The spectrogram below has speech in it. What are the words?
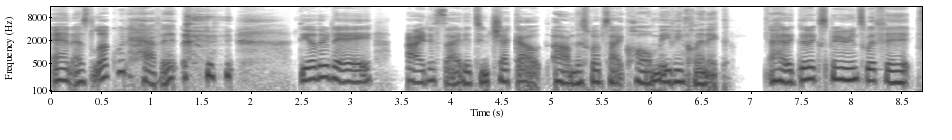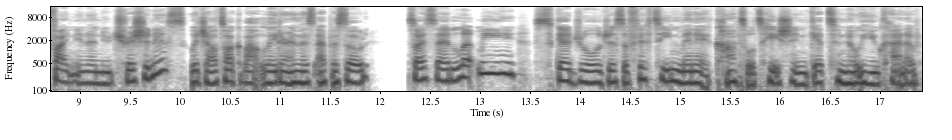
And as luck would have it, the other day I decided to check out um, this website called Maven Clinic. I had a good experience with it, finding a nutritionist, which I'll talk about later in this episode. So I said, let me schedule just a 15 minute consultation, get to know you kind of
